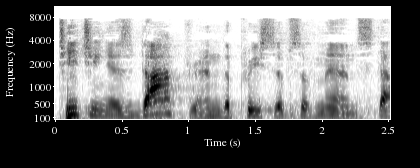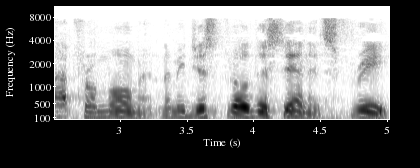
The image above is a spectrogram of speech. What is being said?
teaching as doctrine the precepts of men. Stop for a moment. Let me just throw this in. It's free.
